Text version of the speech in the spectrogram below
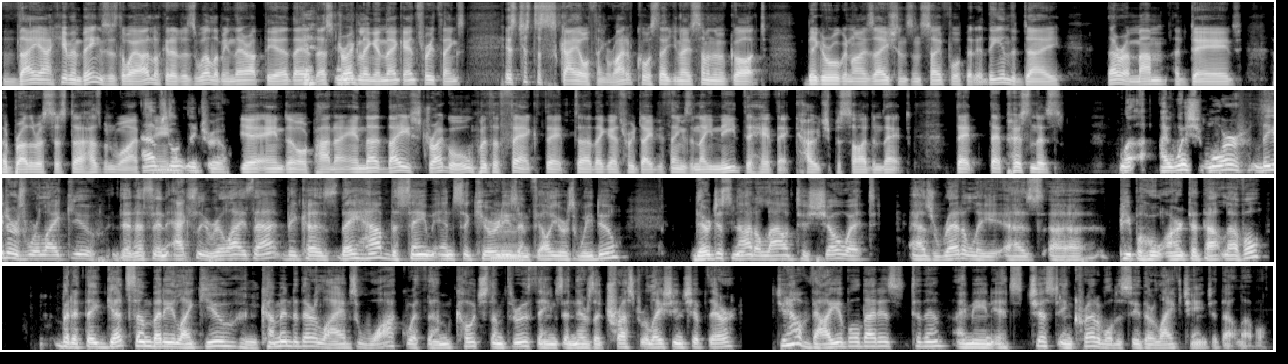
they are human beings, is the way I look at it as well. I mean, they're up there, they're, they're struggling and they're going through things. It's just a scale thing, right? Of course, they, you know, some of them have got bigger organizations and so forth. But at the end of the day, they're a mum, a dad, a brother, a sister, husband, wife. Absolutely and, true. Yeah, and or partner, and that they struggle with the fact that uh, they go through daily things, and they need to have that coach beside them, that that that person that's Well, I wish more leaders were like you, Dennis, and actually realize that because they have the same insecurities Mm. and failures we do. They're just not allowed to show it as readily as uh, people who aren't at that level. But if they get somebody like you who can come into their lives, walk with them, coach them through things, and there's a trust relationship there, do you know how valuable that is to them? I mean, it's just incredible to see their life change at that level.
